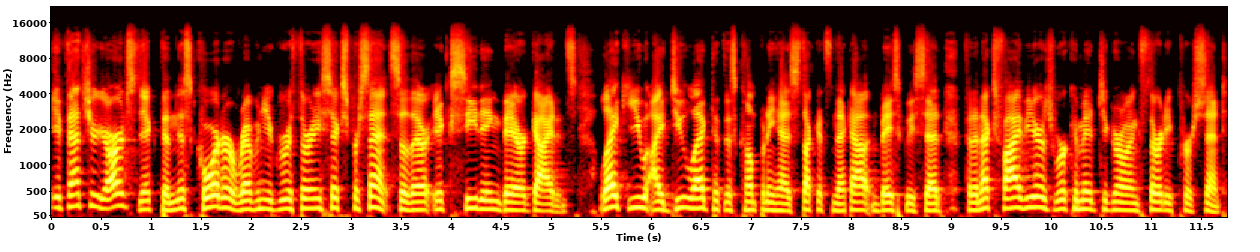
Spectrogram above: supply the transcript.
if that's your yardstick, then this quarter revenue grew 36%. So they're exceeding their guidance. Like you, I do like that this company has stuck its neck out and basically said, for the next five years, we're committed to growing 30%.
